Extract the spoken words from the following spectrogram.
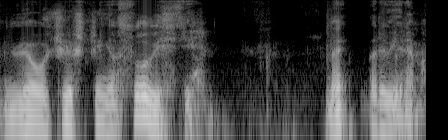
для очищення совісті ми перевіримо.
